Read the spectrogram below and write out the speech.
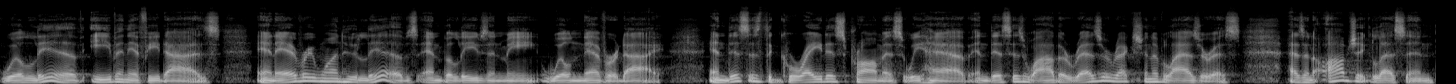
will live even if he dies, and everyone who lives and believes in me will never die. And this is the greatest promise we have, and this is why the resurrection of Lazarus as an object lesson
